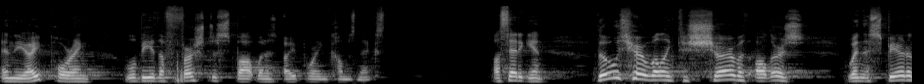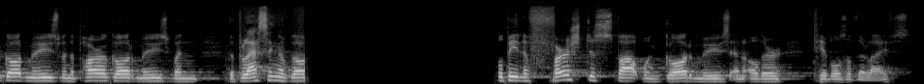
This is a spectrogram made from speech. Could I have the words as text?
in the outpouring will be the first to spot when his outpouring comes next. I'll say it again. Those who are willing to share with others when the Spirit of God moves, when the power of God moves, when the blessing of God will be the first to spot when God moves in other tables of their lives.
